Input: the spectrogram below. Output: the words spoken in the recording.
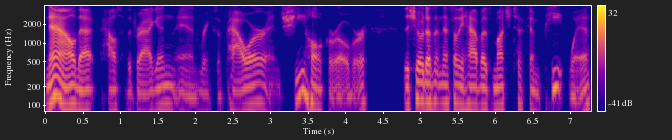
now that House of the Dragon and Rings of Power and She Hulk are over, the show doesn't necessarily have as much to compete with.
